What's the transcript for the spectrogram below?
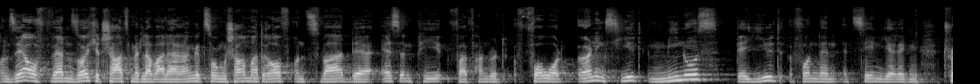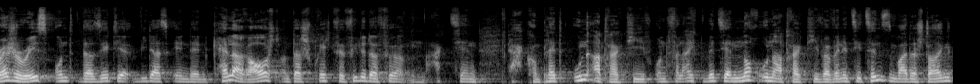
Und sehr oft werden solche Charts mittlerweile herangezogen. Schau mal drauf. Und zwar der S&P 500 Forward Earnings Yield minus der Yield von den zehnjährigen Treasuries. Und da seht ihr, wie das in den Keller rauscht. Und das spricht für viele dafür, hm, Aktien ja, komplett unattraktiv. Und vielleicht wird es ja noch unattraktiver. Wenn jetzt die Zinsen weiter steigen,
